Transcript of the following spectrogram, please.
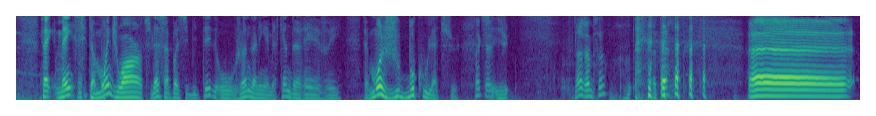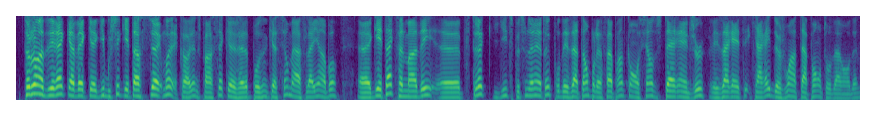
fait, que- mais si tu as moins de joueurs, tu laisses la possibilité aux jeunes de la Ligue américaine de rêver. Fait, que moi, je joue beaucoup là-dessus. OK. C'est- je- Non, j'aime ça. Attends. Euh, toujours en direct avec euh, Guy Boucher qui est en studio avec moi. Colin, je pensais que j'allais te poser une question, mais elle a en bas. Euh, Gaétac fait demander, euh, petit truc, Guy, tu peux-tu me donner un truc pour des atomes pour leur faire prendre conscience du terrain de jeu, les arrêter, qui arrêtent de jouer en tapon autour de la rondelle?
